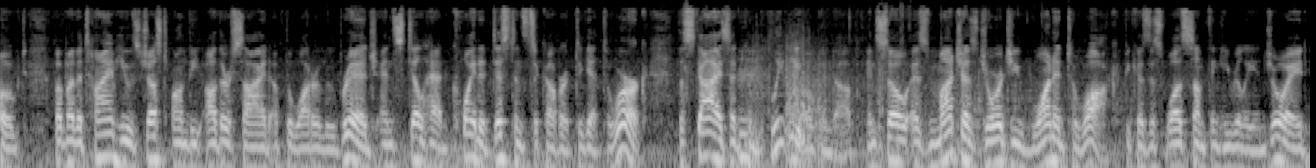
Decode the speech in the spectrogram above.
But by the time he was just on the other side of the Waterloo Bridge and still had quite a distance to cover to get to work, the skies had mm. completely opened up. And so, as much as Georgie wanted to walk, because this was something he really enjoyed,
